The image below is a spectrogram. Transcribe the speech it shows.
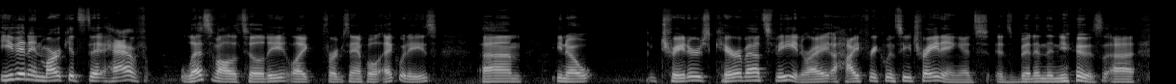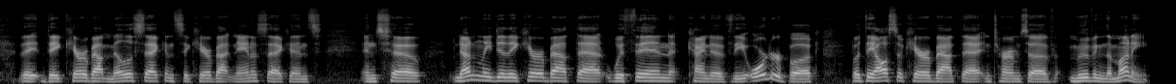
even in markets that have less volatility, like for example equities, um, you know, traders care about speed, right? High frequency trading. It's it's been in the news. Uh, they they care about milliseconds. They care about nanoseconds, and so not only do they care about that within kind of the order book, but they also care about that in terms of moving the money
